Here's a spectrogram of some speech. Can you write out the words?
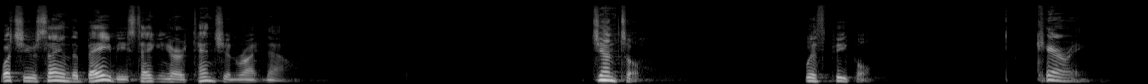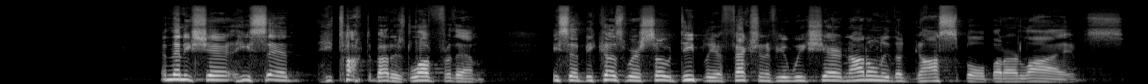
What she was saying, the baby's taking her attention right now. Gentle with people, caring. And then he shared, he said, he talked about his love for them. He said, Because we're so deeply affectionate of you, we share not only the gospel, but our lives.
